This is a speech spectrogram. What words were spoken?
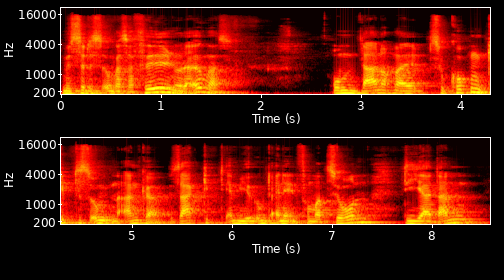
Müsste das irgendwas erfüllen oder irgendwas? Um da nochmal zu gucken, gibt es irgendeinen Anker? Sagt, gibt er mir irgendeine Information, die ja dann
